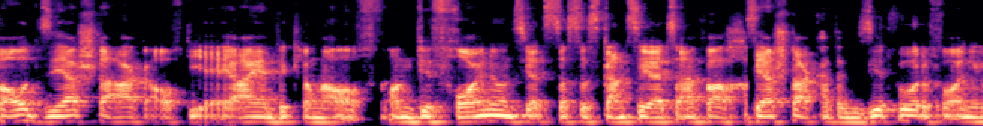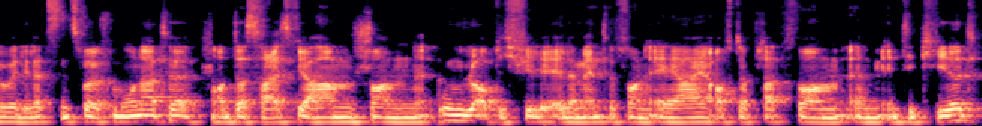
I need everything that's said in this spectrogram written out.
baut sehr stark auf die AI-Entwicklung auf. Und wir freuen uns jetzt, dass das Ganze jetzt einfach sehr stark katalysiert wurde, vor allen Dingen über die letzten zwölf Monate. Und das heißt, wir haben schon unglaublich viele Elemente von AI auf der Plattform ähm, integriert.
